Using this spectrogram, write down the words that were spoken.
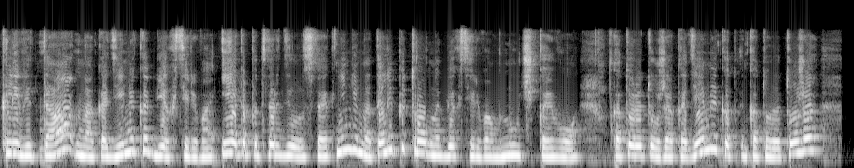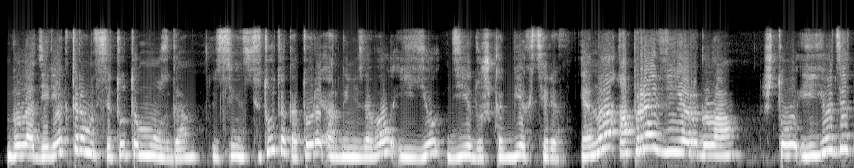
клевета на академика Бехтерева. И это подтвердила в своей книге Наталья Петровна Бехтерева, внучка его, которая тоже академик, которая тоже была директором Института мозга, то есть института, который организовал ее дедушка Бехтерев. И она опровергла, что ее дед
